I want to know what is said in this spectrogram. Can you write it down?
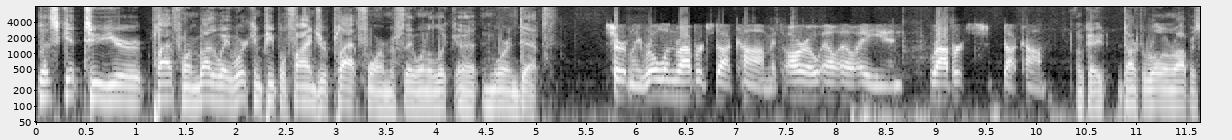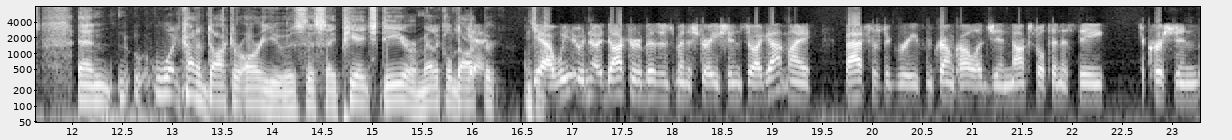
Let's get to your platform. By the way, where can people find your platform if they want to look uh, more in depth? Certainly, RollanRoberts.com. It's R O L L A N Roberts.com. Okay, Dr. Rollan Roberts. And what kind of doctor are you? Is this a PhD or a medical doctor? I'm. Yeah, we no, doctorate of business administration. So I got my bachelor's degree from Crown College in Knoxville, Tennessee. A Christian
